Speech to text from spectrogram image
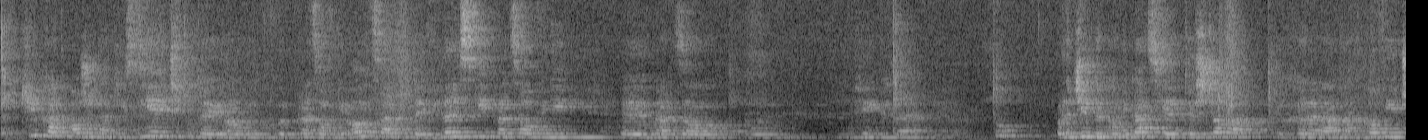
Kilka może takich zdjęć, tutaj o, w pracowni ojca, tutaj wileńskiej pracowni, y, bardzo y, piękne. Tu rodzinne koligacje, teściowa Helena Wańkowicz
